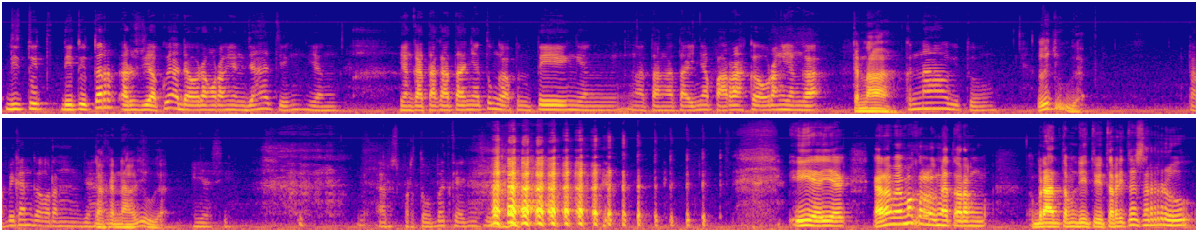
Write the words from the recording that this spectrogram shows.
di tweet, di twitter harus diakui ada orang-orang yang jahat cing yang yang kata-katanya tuh nggak penting yang ngata-ngatainnya parah ke orang yang nggak Kenal. kenal gitu Lu juga. tapi kan ke orang jahat kenal juga. iya sih harus bertobat kayaknya sih Iya, iya. Karena memang kalau ngeliat orang berantem di Twitter itu seru.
